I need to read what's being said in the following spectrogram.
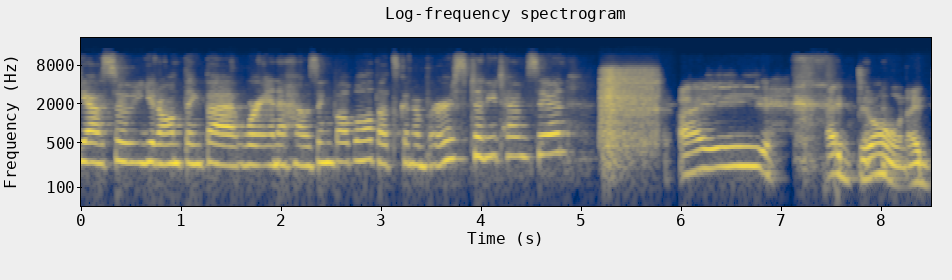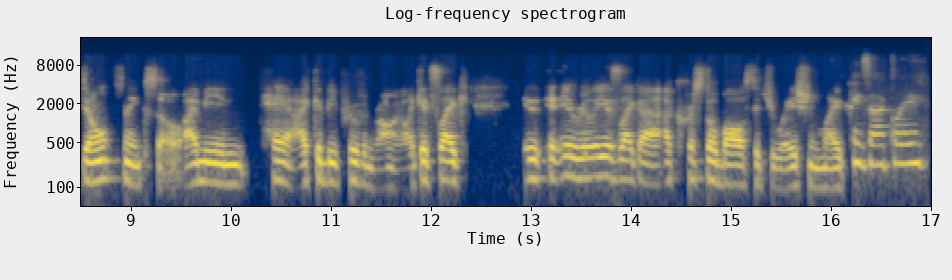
Yeah, so you don't think that we're in a housing bubble that's going to burst anytime soon? I I don't. I don't think so. I mean, hey, I could be proven wrong. Like it's like it, it really is like a, a crystal ball situation. Like exactly.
